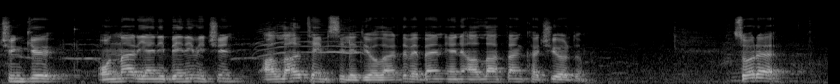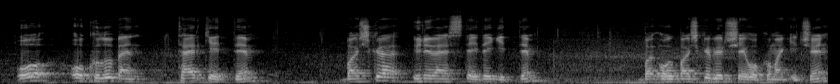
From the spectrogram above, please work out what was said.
Çünkü onlar yani benim için Allah'ı temsil ediyorlardı ve ben yani Allah'tan kaçıyordum. Sonra o okulu ben terk ettim başka üniversitede gittim. O başka bir şey okumak için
